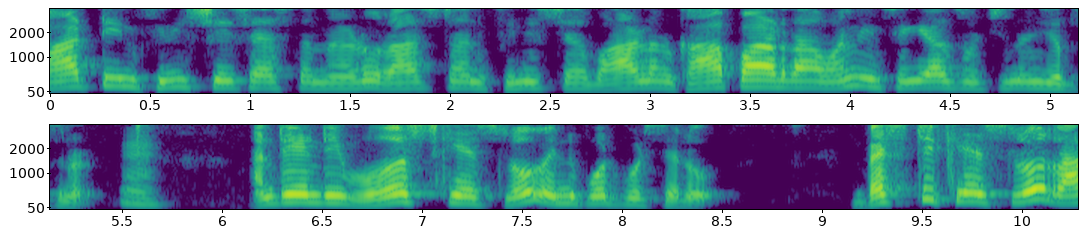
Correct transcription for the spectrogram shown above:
పార్టీని ఫినిష్ చేసేస్తున్నాడు రాష్ట్రాన్ని ఫినిష్ చే వాళ్ళని కాపాడదామని నేను చేయాల్సి వచ్చిందని చెప్తున్నాడు. అంటే ఏంటి? వర్స్ట్ కేసులో వెన్నుపోటు పొడిచారు. బెస్ట్ కేసులో రా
